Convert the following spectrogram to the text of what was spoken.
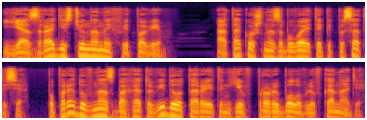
Я з радістю на них відповім. А також не забувайте підписатися. Попереду в нас багато відео та рейтингів про риболовлю в Канаді.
